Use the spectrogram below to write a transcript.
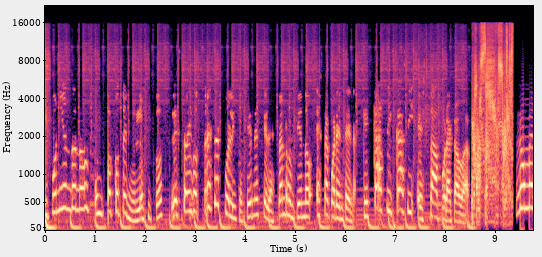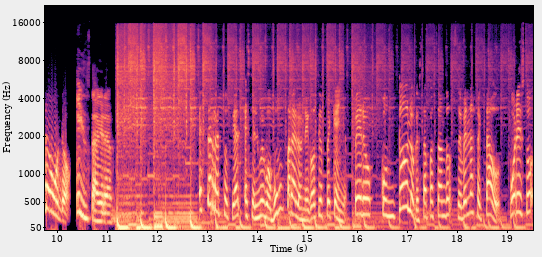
Y poniéndonos un poco tecnológicos, les traigo tres actualizaciones que la están rompiendo esta cuarentena, que casi casi está por acabar. Número 1. Instagram. Esta red social es el nuevo boom para los negocios pequeños, pero con todo lo que está pasando se ven afectados. Por eso,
